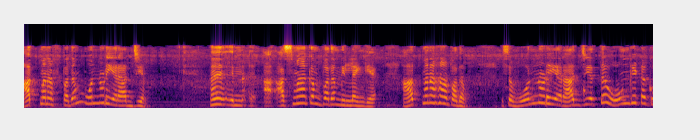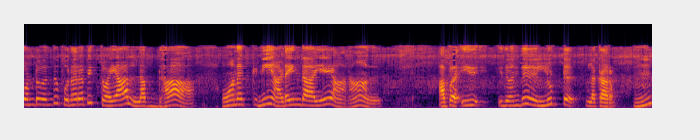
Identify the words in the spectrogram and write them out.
ஆத்மனப் பதம் உன்னுடைய ராஜ்யம். அஸ்மாக்கம் பதம் இல்லை இங்கே. ஆத்மனஹா பதம். ஸோ உன்னுடைய ராஜ்யத்தை உங்ககிட்ட கொண்டு வந்து புனரபி துவயா லப்தா. உனக்கு நீ அடைந்தாயே ஆனால். அப்ப இது இது வந்து லுட்டு லகாரம் ம்?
